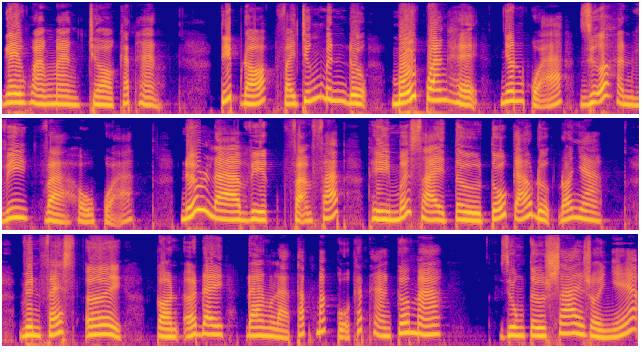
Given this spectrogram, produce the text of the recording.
gây hoang mang cho khách hàng. Tiếp đó phải chứng minh được mối quan hệ nhân quả giữa hành vi và hậu quả. Nếu là việc phạm pháp thì mới xài từ tố cáo được đó nha. VinFast ơi, còn ở đây đang là thắc mắc của khách hàng cơ mà. Dùng từ sai rồi nhé.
